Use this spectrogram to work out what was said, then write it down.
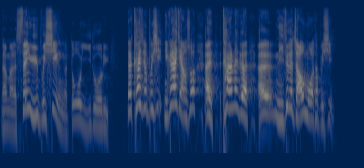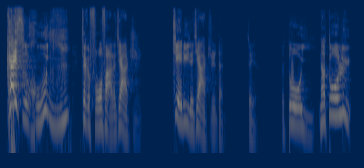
那么生于不幸，多疑多虑。那开始不信，你跟他讲说，哎，他那个呃，你这个着魔，他不信，开始狐疑这个佛法的价值、戒律的价值等。多疑，那多虑，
